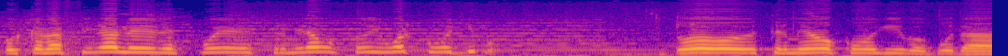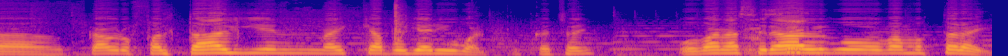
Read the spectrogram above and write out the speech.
Porque a las finales después terminamos todos igual como equipo. Todos terminamos como equipo, puta, cabros, falta alguien, hay que apoyar igual, pues, ¿cachai? O van a hacer Sí. algo, vamos a estar ahí.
